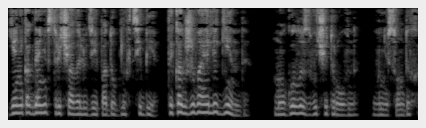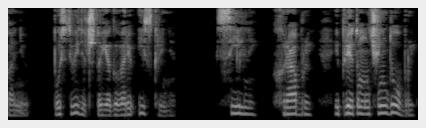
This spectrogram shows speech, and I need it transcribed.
Я никогда не встречала людей, подобных тебе. Ты как живая легенда. Мой голос звучит ровно, в унисон дыханию. Пусть видит, что я говорю искренне. Сильный, храбрый и при этом очень добрый.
